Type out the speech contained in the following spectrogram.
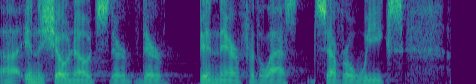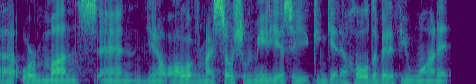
uh, in the show notes. They're, they've been there for the last several weeks. Uh, or months, and you know all over my social media, so you can get a hold of it if you want it.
